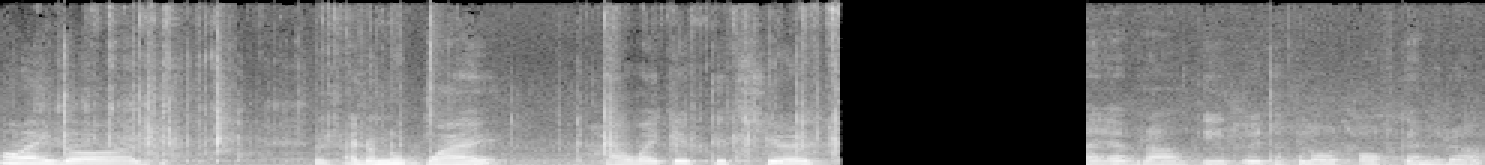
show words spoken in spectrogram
oh my god. I don't know why how I kept it here. I have rubbed it with a cloth off camera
